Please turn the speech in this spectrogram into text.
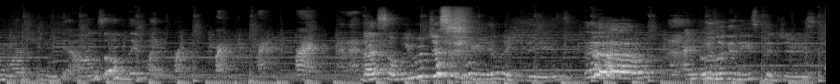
Marching down something like. That's so we were just feeling these. oh, I look at these pictures.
